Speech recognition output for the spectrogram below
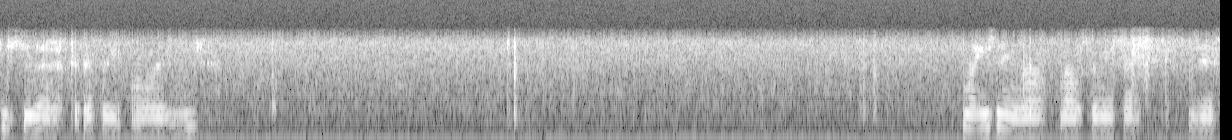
and you see that after every orange. I'm not using a uh, mouse, I'm using this,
